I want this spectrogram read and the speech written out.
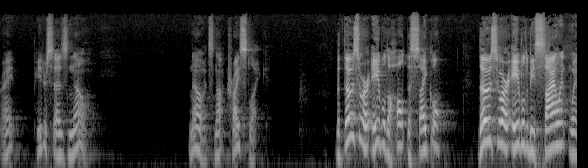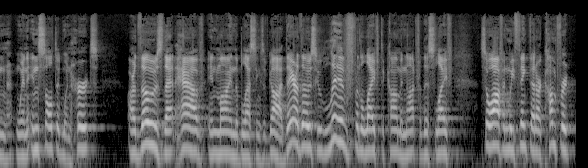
Right? Peter says, no. No, it's not Christ like. But those who are able to halt the cycle, those who are able to be silent when, when insulted, when hurt, are those that have in mind the blessings of God. They are those who live for the life to come and not for this life. So often we think that our comfort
